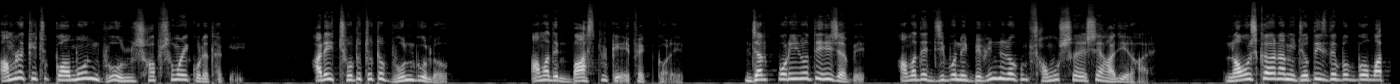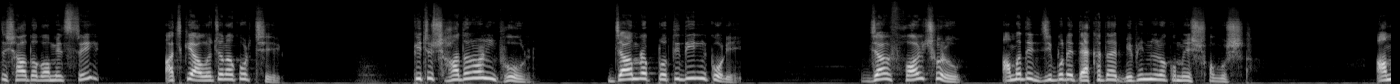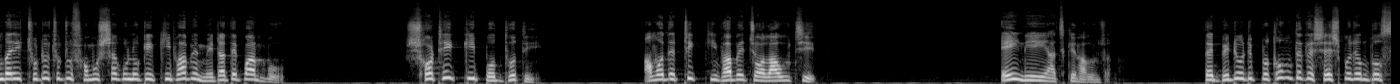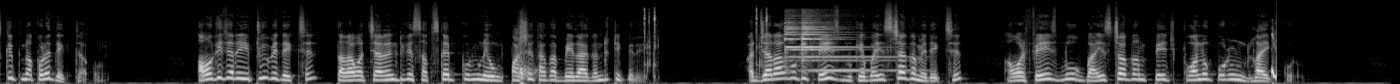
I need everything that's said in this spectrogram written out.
আমরা কিছু কমন ভুল সবসময় করে থাকি। আর এই ছোট ছোট ভুলগুলো আমাদের বাস্তুকে এফেক্ট করে, যার পরিণতি হিসাবে আমাদের জীবনে বিভিন্ন রকম সমস্যা এসে হাজির হয়। নমস্কার, আমি জ্যোতিষ দেবজ্ঞ মাতৃসাধক অমিত শ্রী। আজকে আলোচনা করছি কিছু সাধারণ ভুল যা আমরা প্রতিদিন করি, যার ফলস্বরূপ আমাদের জীবনে দেখা দেয় বিভিন্ন রকমের সমস্যা। আমরা এই ছোট ছোট সমস্যাগুলোকে কীভাবে মেটাতে পারব? সঠিক কি পদ্ধতি? আমাদের ঠিক কীভাবে চলা উচিত? এই নিয়েই আজকের আলোচনা। তাই ভিডিওটি প্রথম থেকে শেষ পর্যন্ত স্কিপ না করে দেখতে হবে আমাকে যারা ইউটিউবে দেখছে তারা আমার চ্যানেলটিকে সাবস্ক্রাইব করুন এবং পাশে থাকা বেল আইকনটি টিপে দিন। আর যারা আমাকে ফেসবুকে বা ইনস্টাগ্রামে দেখছেন, আমার ফেসবুক বা ইনস্টাগ্রাম পেজ ফলো করুন লাইক করুন।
